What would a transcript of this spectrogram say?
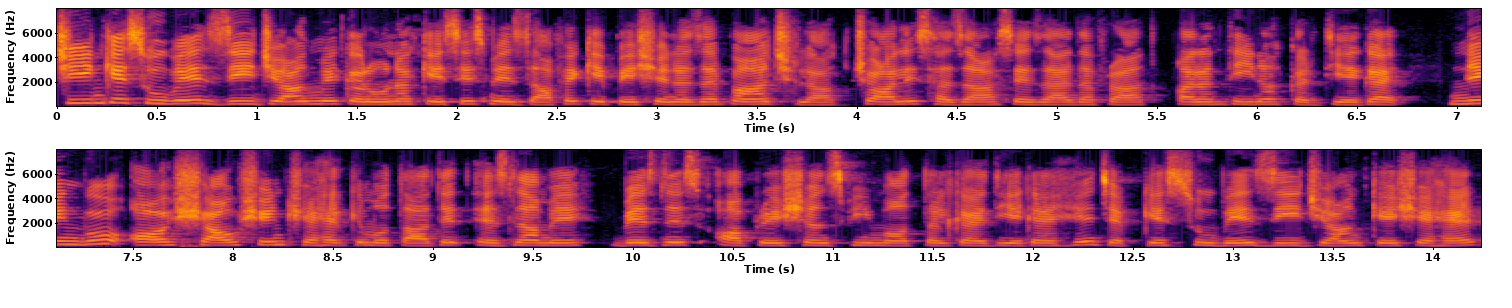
चीन के सूबे जी जियांग में कोरोना केसेस में इजाफे के पेश नज़र पाँच लाख चालीस हज़ार से ज़्यादा अफराद करंतना कर दिए गए। निंगो और शाओशिंग शहर के मुताद अजला में बिज़नेस ऑपरेशन भी मअतल कर दिए गए हैं, जबकि सूबे जीजांग के शहर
